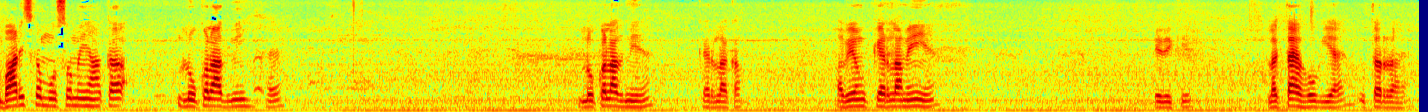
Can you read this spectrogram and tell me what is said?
बारिश का मौसम है यहाँ का। लोकल आदमी है। लोकल आदमी है केरला का। अभी हम केरला में ही हैं। ये देखिए, लगता है हो गया है, उतर रहा है।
